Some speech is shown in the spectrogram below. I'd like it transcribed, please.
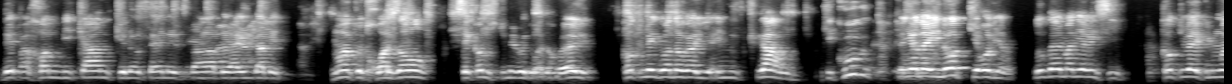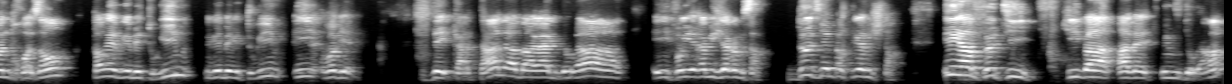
Des bikan, keloten, etzba. Moins que 3 ans, c'est comme si tu mets le doigt dans l'œil. Quand tu mets le doigt dans l'œil, il y a une larme qui coule, et il y en a une autre qui revient. Donc, de la même manière ici, quand tu vas avec une moins de 3 ans, tu enlèves les bétourim, les bétourim, ils reviennent. Des katana, et il faut y aller comme ça. Deuxième partie de la Mishnah. Et un petit qui va avec une dola,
